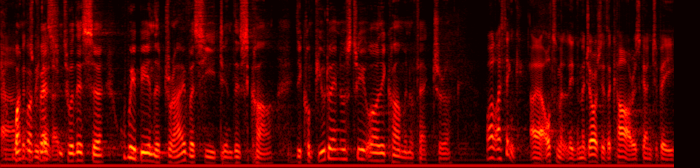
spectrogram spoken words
Uh, One more question to this. Uh, who will be in the driver's seat in this car? The computer industry or the car manufacturer? Well, I think uh, ultimately the majority of the car is going to be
